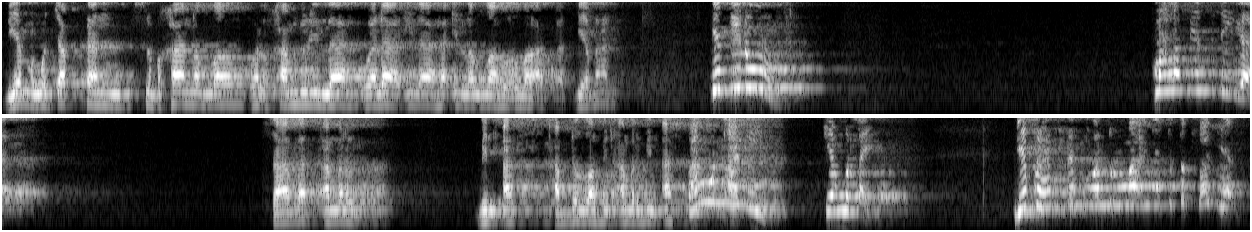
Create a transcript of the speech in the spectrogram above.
dia mengucapkan subhanallah walhamdulillah wala ilaha illallah Allah akbar. Dia balik. Dia tidur. Malam yang ketiga, sahabat Amr bin As, Abdullah bin Amr bin As bangun lagi. Dia mulai. Dia perhatikan tuan rumahnya tetap saja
